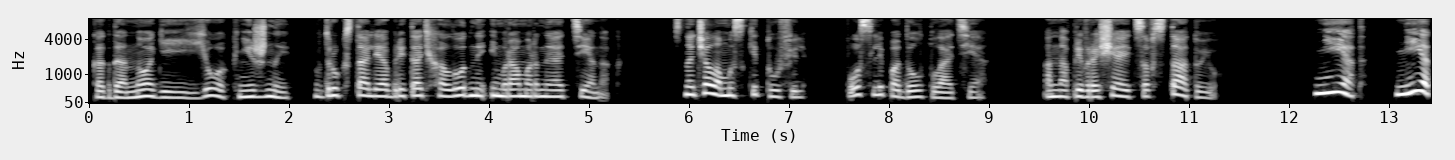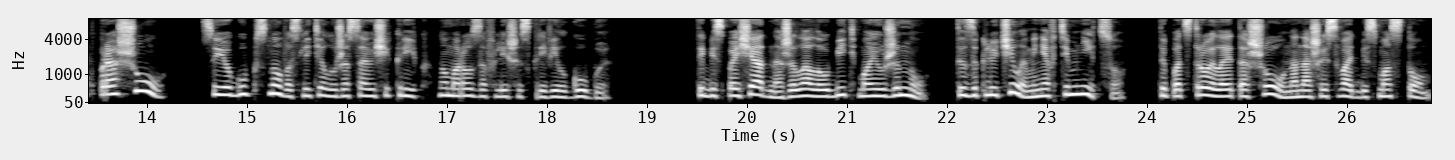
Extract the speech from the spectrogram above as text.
когда ноги ее, княжны, вдруг стали обретать холодный и мраморный оттенок. Сначала мыски туфель, после подол платья. Она превращается в статую. «Нет! Нет, прошу!» С ее губ снова слетел ужасающий крик, но Морозов лишь искривил губы. «Ты беспощадно желала убить мою жену. Ты заключила меня в темницу. Ты подстроила это шоу на нашей свадьбе с мостом.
